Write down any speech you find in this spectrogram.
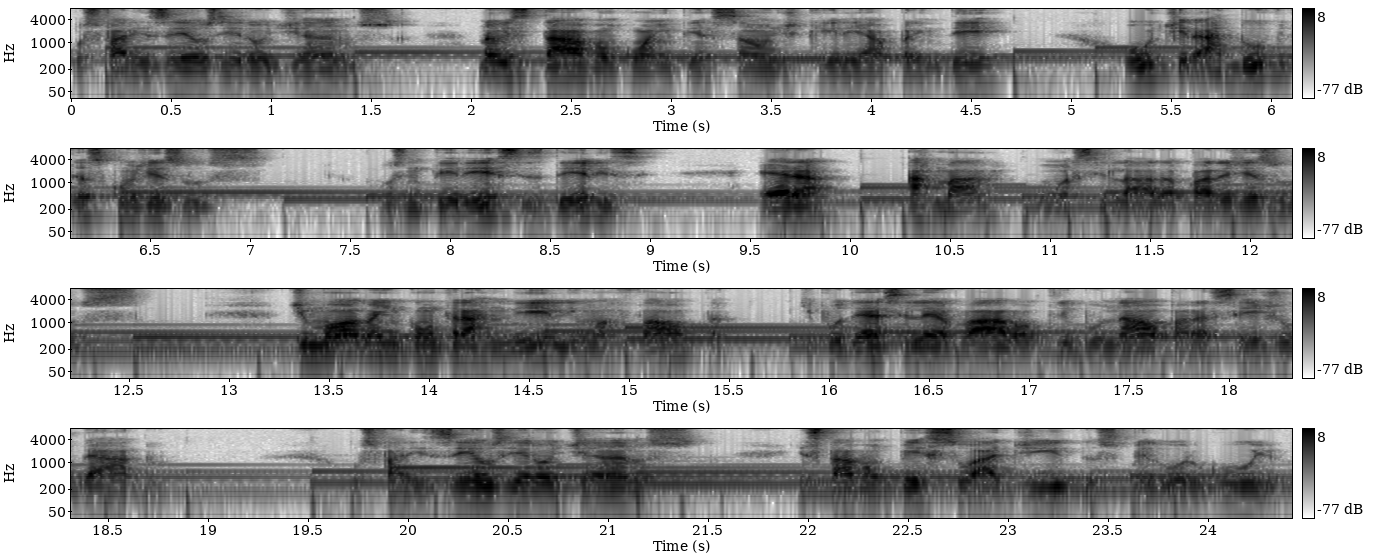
Os fariseus e herodianos não estavam com a intenção de querer aprender ou tirar dúvidas com Jesus. Os interesses deles era armar uma cilada para Jesus, de modo a encontrar nele uma falta que pudesse levá-lo ao tribunal para ser julgado. Os fariseus e herodianos estavam persuadidos pelo orgulho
